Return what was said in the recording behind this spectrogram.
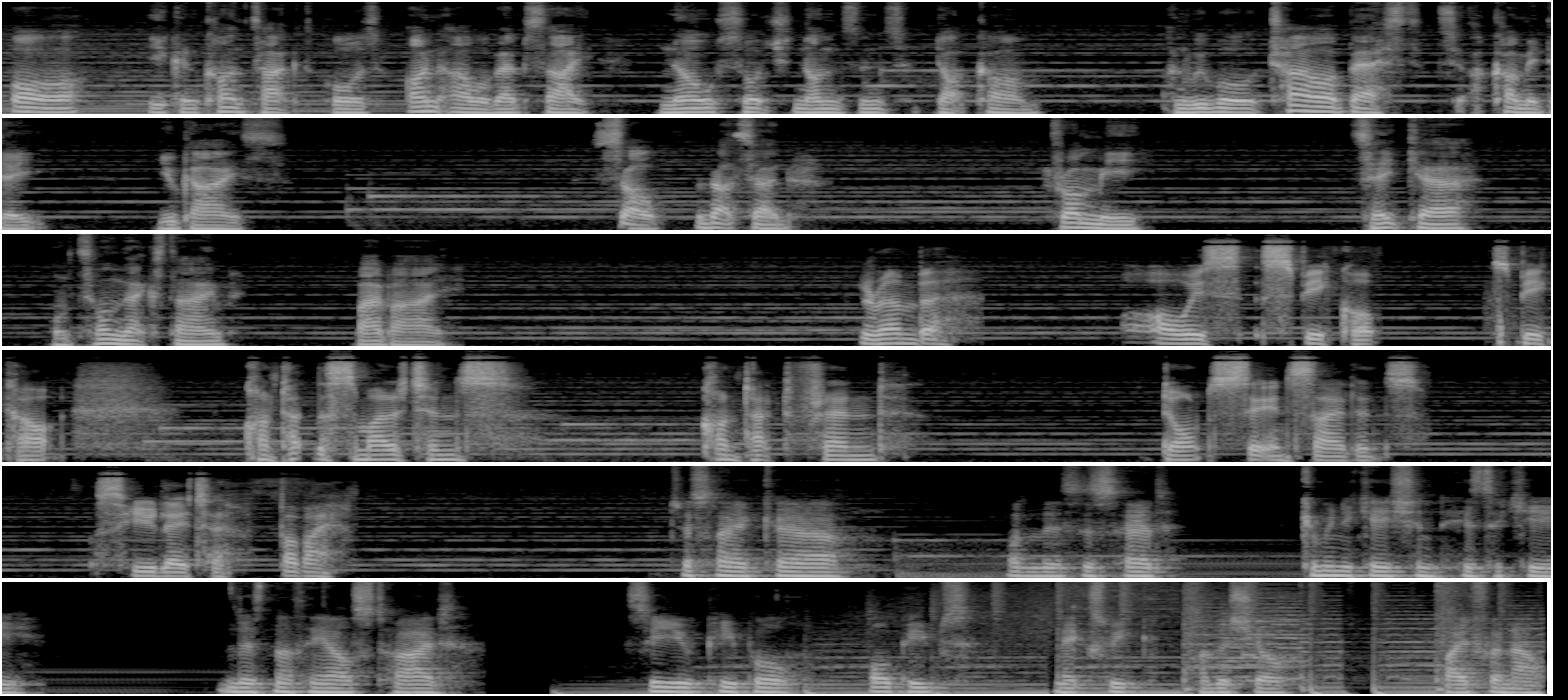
or you can contact us on our website, nosuchnonsense.com, and we will try our best to accommodate you guys. So, with that said, from me, take care. Until next time, bye bye. remember always speak up speak out contact the samaritans contact a friend don't sit in silence see you later bye bye Just like uh, what Niz has said, communication is the key. There's nothing else to add. See you people, all peeps, next week on the show. Bye for now.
